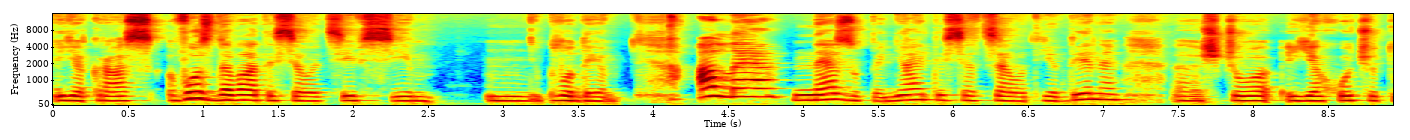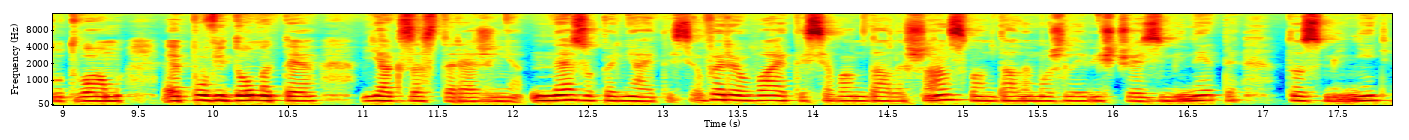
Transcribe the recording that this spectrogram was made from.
якраз воздаватися оці всі плоди. Але не зупиняйтеся, це от єдине, е, що я хочу тут вам е, повідомити як застереження. Не зупиняйтеся, виривайтеся, вам дали шанс, вам дали можливість щось змінити, то змініть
